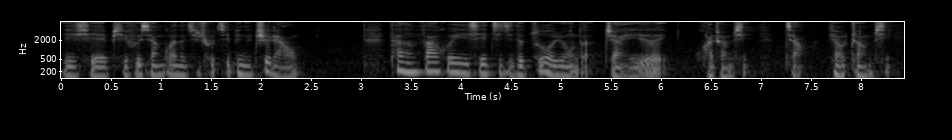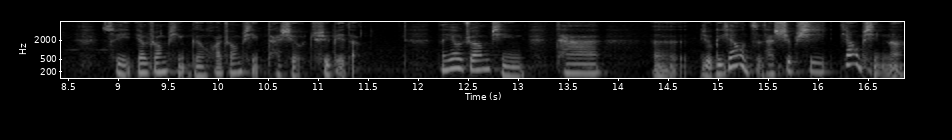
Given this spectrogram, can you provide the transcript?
一些皮肤相关的基础疾病的治疗，它能发挥一些积极的作用的这样一类化妆品叫药妆品。所以药妆品跟化妆品它是有区别的。那药妆品它呃有个药字，它是不是药品呢？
